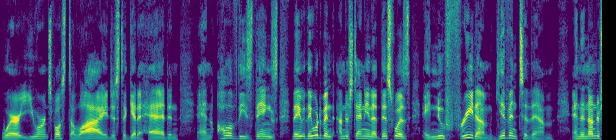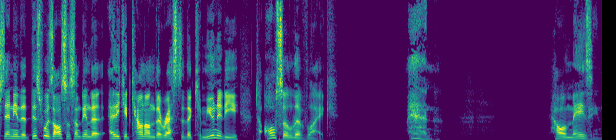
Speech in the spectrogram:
where you weren't supposed to lie just to get ahead and and all of these things? They, they would have been understanding that this was a new freedom given to them and an understanding that this was also something that they could count on the rest of the community to also live like. Man how amazing.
